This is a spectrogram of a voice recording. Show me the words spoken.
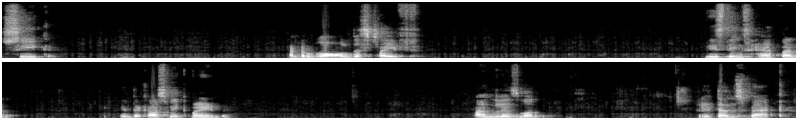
seek, undergo all the strife. These things happen in the cosmic mind unless one returns back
